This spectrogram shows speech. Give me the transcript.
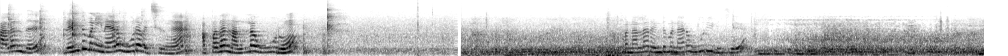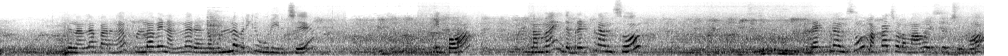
கலந்து ரெண்டு மணி நேரம் ஊற வச்சிருங்க. அப்போ தான் நல்லா ஊறும். இப்போ நல்லா ரெண்டு மணி நேரம் ஊறிடுச்சு. இது நல்லா பாருங்க. ஃபுல்லாகவே நல்லா ரெண்டு உள்ள வரைக்கும் ஊறிடுச்சு. இப்போ நம்ம இந்த பிரெட் கிராம்ஸும் பிரெட் க்ரம்ஸும் மக்காச்சோள மாவும் எடுத்து வச்சுருக்கோம்.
